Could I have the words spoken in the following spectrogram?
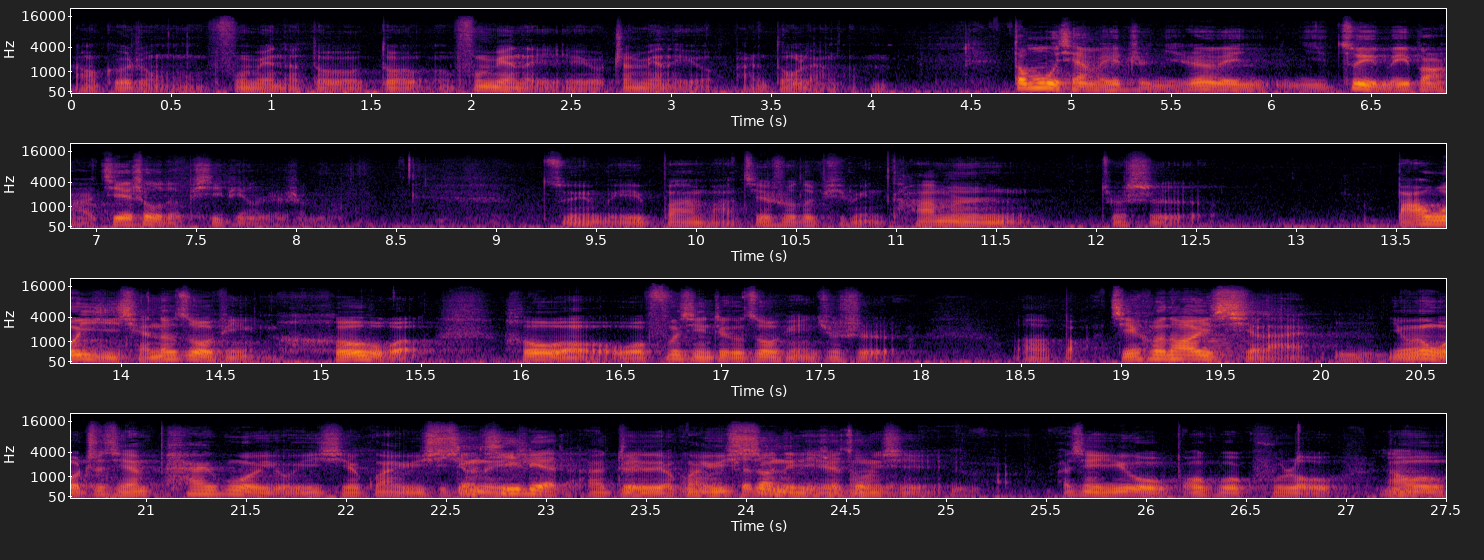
然后各种负面的都都负面的也有，正面的也有，反正都来了，嗯。到目前为止，你认为你你最没办法接受的批评是什么？最没办法接受的批评，他们就是把我以前的作品和我和我我父亲这个作品，就是呃把结合到一起来。嗯，因为我之前拍过有一些关于性的一些哎，对对，对关于性的一些东西，而且也有包括骷髅，然后。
